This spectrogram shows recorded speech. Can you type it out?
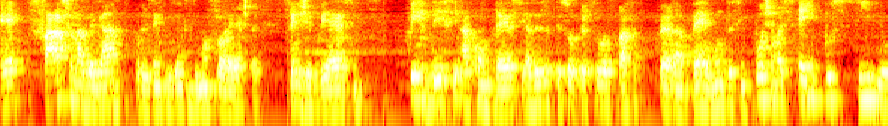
é fácil navegar, por exemplo, dentro de uma floresta sem GPS. Perder-se acontece. Às vezes a pessoa, a pessoa passa é, pergunta assim, poxa, mas é impossível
